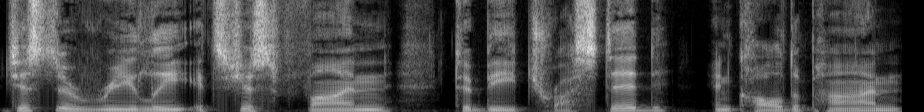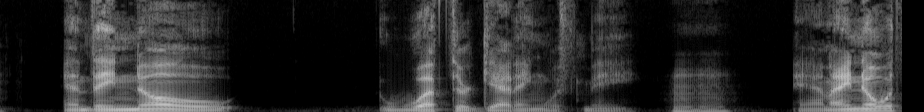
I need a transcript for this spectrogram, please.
Just a really, it's just fun to be trusted and called upon. And they know what they're getting with me hmm and I know what,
